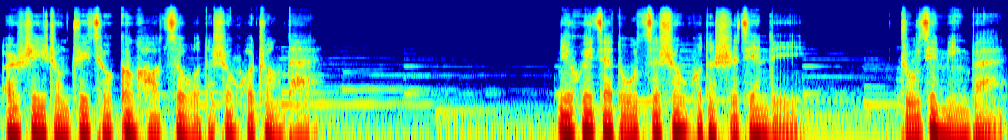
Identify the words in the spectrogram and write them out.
而是一种追求更好自我的生活状态。你会在独自生活的时间里。逐渐明白，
